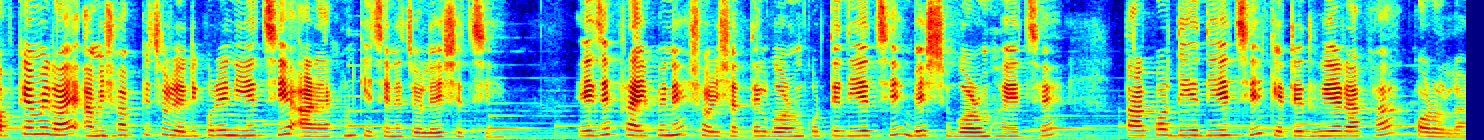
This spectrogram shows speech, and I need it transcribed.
অফ ক্যামেরায় আমি সব কিছু রেডি করে নিয়েছি আর এখন কিচেনে চলে এসেছি। এই যে ফ্রাই প্যানে সরিষার তেল গরম করতে দিয়েছি, বেশ গরম হয়েছে। তারপর দিয়ে দিয়েছি কেটে ধুয়ে রাখা করলা।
